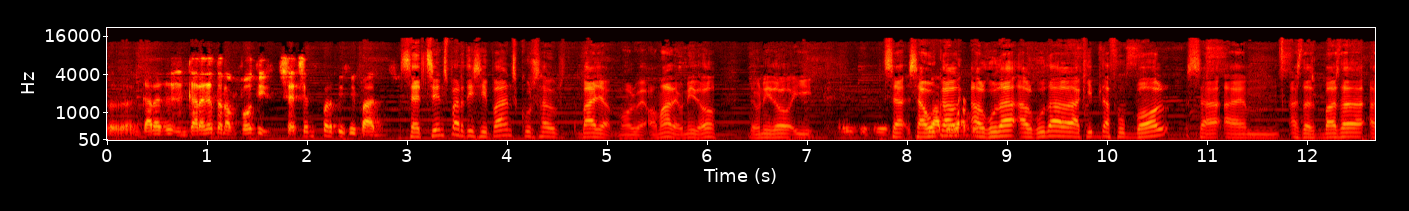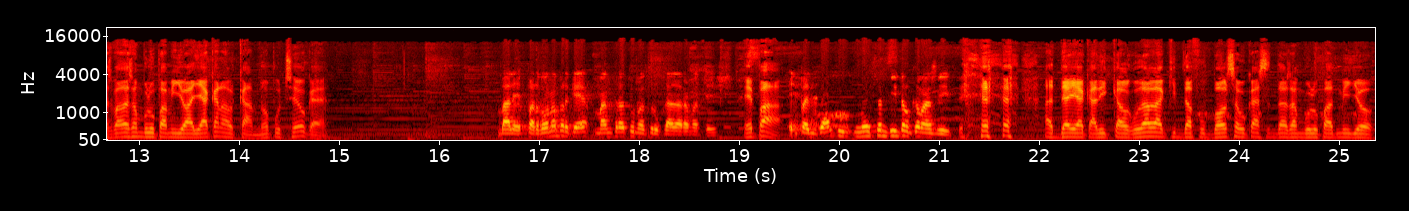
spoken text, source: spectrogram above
Eh, encara, que- encara que te n'empotis. 700 participants. 700 participants, cursa. Vaja, molt bé. Home, Déu-n'hi-do, déu nhi déu Se, segur que guapo. algú de, algú de l'equip de futbol se, um, es, des, va, es va desenvolupar millor allà que en el camp, no? Potser, o què? Vale, perdona perquè m'ha entrat una trucada ara mateix. Epa, He pensat i no he sentit el que m'has dit. et deia que ha dit que algú de l'equip de futbol segur que has desenvolupat millor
